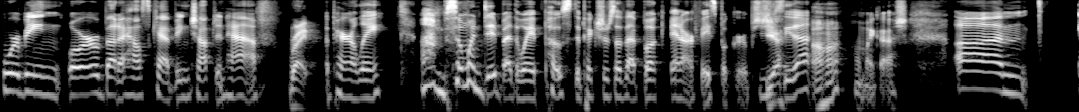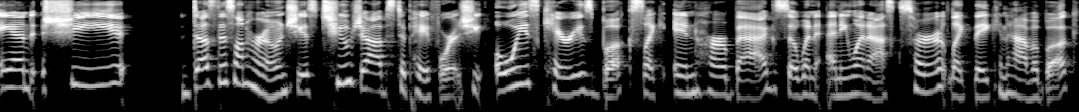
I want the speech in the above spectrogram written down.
Or being or about a house cat being chopped in half. Right. apparently. Um, someone did, by the way, post the pictures of that book in our Facebook group. Did you see that? Uh huh. Oh my gosh. Um, and she does this on her own. She has two jobs to pay for it. She always carries books like in her bag. So when anyone asks her, like they can have a book.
